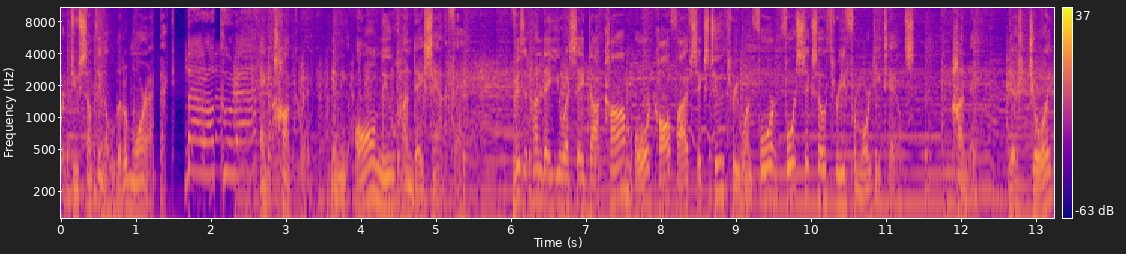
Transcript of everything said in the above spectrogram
or do something a little more epic? And conquer it in the all-new Hyundai Santa Fe. Visit HyundaiUSA.com or call 562 for more details. Hyundai, there's joy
